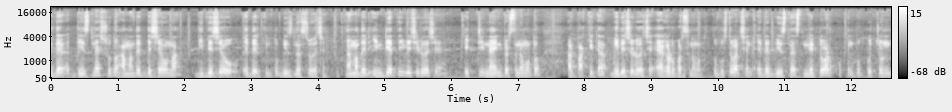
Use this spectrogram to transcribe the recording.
এদের বিজনেস শুধু আমাদের দেশেও না, বিদেশেও এদের কিন্তু বিজনেস রয়েছে। আমাদের ইন্ডিয়াতেই বেশি রয়েছে এইট্টি নাইন পার্সেন্টের মতো, আর বাকিটা বিদেশে রয়েছে, এগারো পার্সেন্টের মতো। তো বুঝতে পারছেন, এদের বিজনেস নেটওয়ার্কও কিন্তু প্রচণ্ড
